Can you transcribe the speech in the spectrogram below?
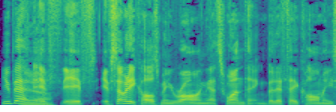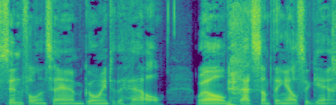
You bet. Yeah. If if if somebody calls me wrong, that's one thing. But if they call me sinful and say I'm going to the hell, well, that's something else again.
